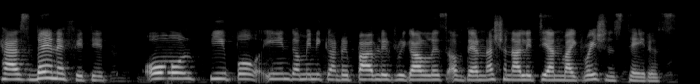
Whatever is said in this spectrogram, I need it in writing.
has benefited all people in Dominican Republic, regardless of their nationality and migration status.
